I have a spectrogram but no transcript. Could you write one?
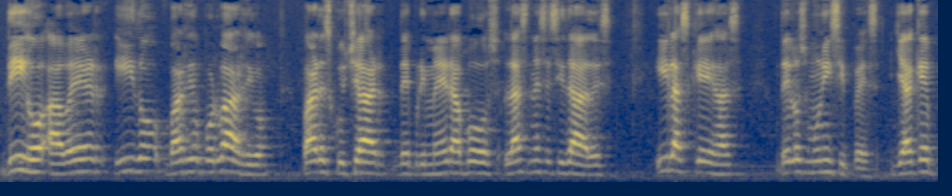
Dijo haber ido barrio por barrio para escuchar de primera voz las necesidades y las quejas de los municipios, ya que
